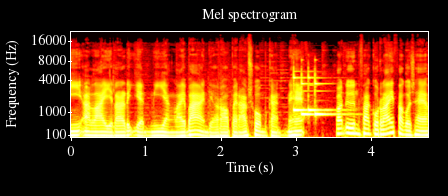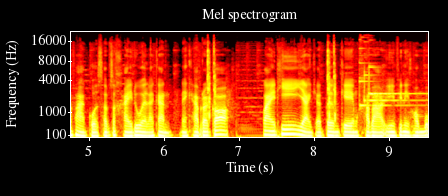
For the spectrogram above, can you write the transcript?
มีอะไรรายละเอียดมีอย่างไรบ้าง เดี๋ยวเราไปรับชมกันนะฮะก่อนอื่นฝากกดไลค์ฝากกดแชร์ฝากกด Subscribe ด้วยแล้วกันนะครับแล้วก็ใครที่อยากจะเติมเกมคาบาวอินฟินิ c คอมโบ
